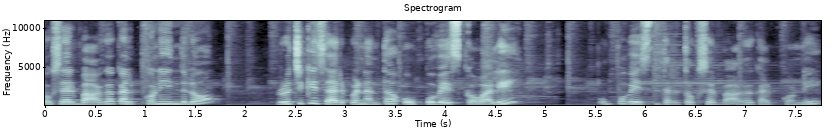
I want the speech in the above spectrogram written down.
ఒకసారి బాగా కలుపుకొని ఇందులో రుచికి సరిపడినంత ఉప్పు వేసుకోవాలి. ఉప్పు వేసిన తర్వాత ఒకసారి బాగా కలుపుకోండి.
